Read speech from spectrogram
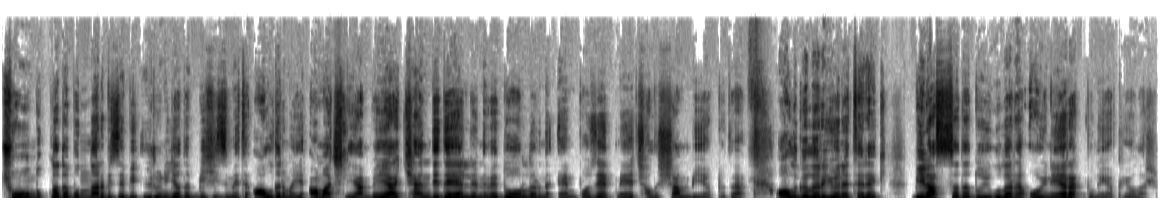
Çoğunlukla da bunlar bize bir ürünü ya da bir hizmeti aldırmayı amaçlayan veya kendi değerlerini ve doğrularını empoze etmeye çalışan bir yapıda. Algıları yöneterek, bilhassa da duygulara oynayarak bunu yapıyorlar.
